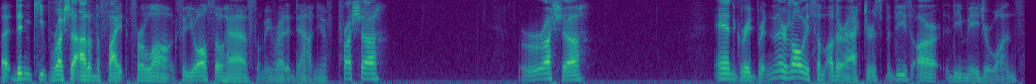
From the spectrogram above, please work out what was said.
uh, didn't keep Russia out of the fight for long. So you also have, so let me write it down. You have Prussia, Russia, and Great Britain. There's always some other actors, but these are the major ones.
